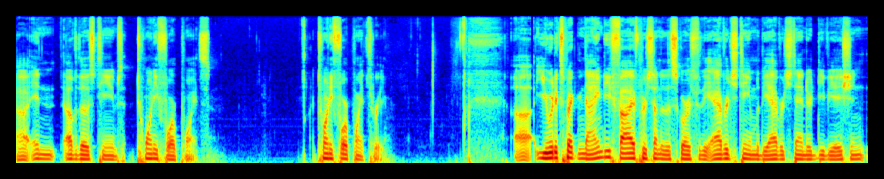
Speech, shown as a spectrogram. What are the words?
uh, in of those teams 24 points 24.3 uh, you would expect 95% of the scores for the average team with the average standard deviation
